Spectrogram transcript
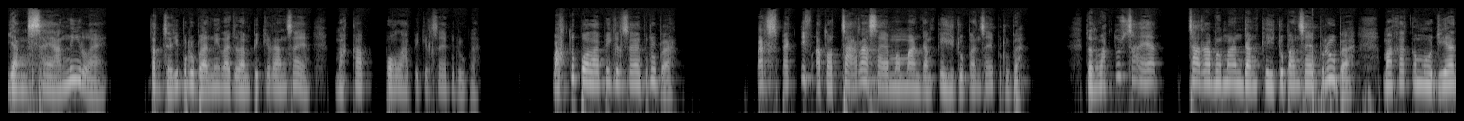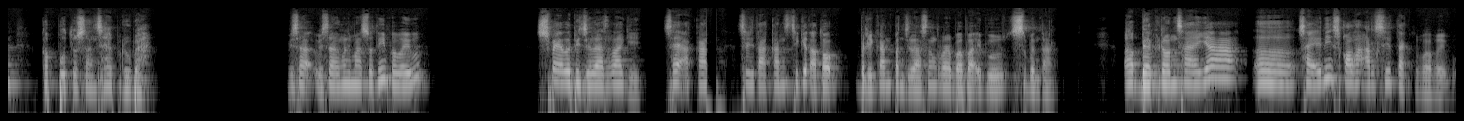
yang saya nilai, terjadi perubahan nilai dalam pikiran saya, maka pola pikir saya berubah. Waktu pola pikir saya berubah, perspektif atau cara saya memandang kehidupan saya berubah. Dan waktu saya cara memandang kehidupan saya berubah, maka kemudian keputusan saya berubah. Bisa bisa maksud ini Bapak Ibu? Supaya lebih jelas lagi, saya akan ceritakan sedikit atau berikan penjelasan kepada Bapak Ibu sebentar uh, background saya, uh, saya ini sekolah arsitek, Bapak Ibu.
